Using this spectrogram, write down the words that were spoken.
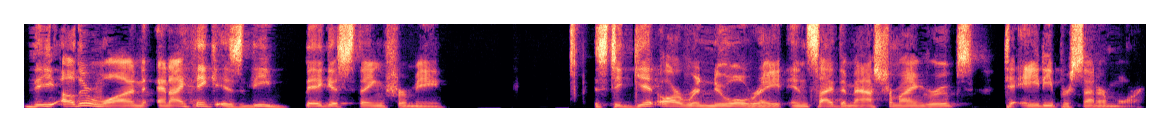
The other one, and I think is the biggest thing for me, is to get our renewal rate inside the mastermind groups to 80% or more.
